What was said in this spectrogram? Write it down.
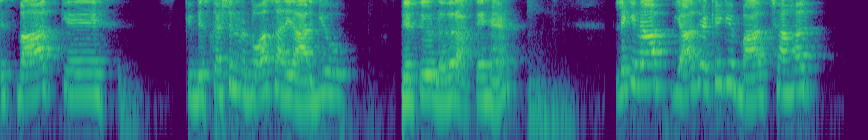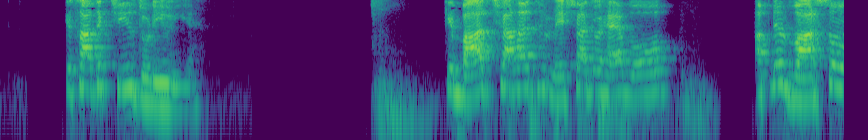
इस बात के कि डिस्कशन में बहुत सारी आर्ग्यू देते हुए नज़र आते हैं। लेकिन आप याद रखें कि बादशाहत के साथ एक चीज़ जुड़ी हुई है कि बादशाहत हमेशा जो है वो अपने वारसों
